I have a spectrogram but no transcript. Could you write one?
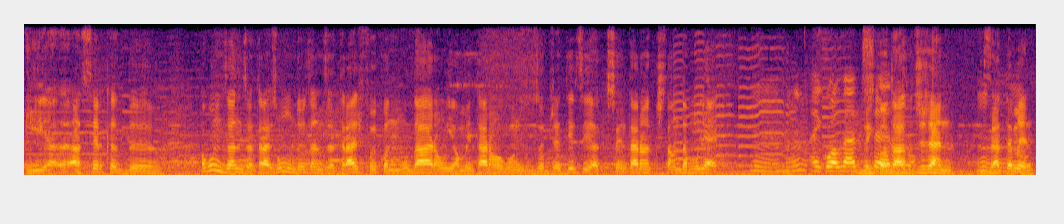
e há há cerca de alguns anos atrás, um, dois anos atrás, foi quando mudaram e aumentaram alguns dos objetivos e acrescentaram a questão da mulher Uhum, A igualdade da de igualdade de género. género, exatamente.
